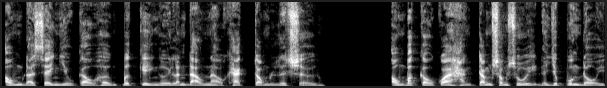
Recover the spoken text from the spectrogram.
ông đã xây nhiều cầu hơn bất kỳ người lãnh đạo nào khác trong lịch sử. Ông bắt cầu qua hàng trăm sông suối để giúp quân đội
